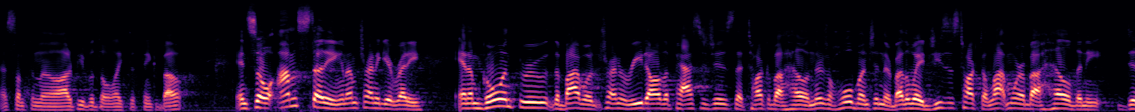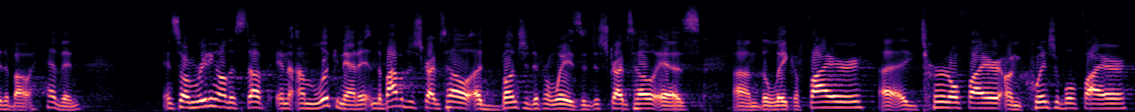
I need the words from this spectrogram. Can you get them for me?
That's something that a lot of people don't like to think about. And so I'm studying and I'm trying to get ready. And I'm going through the Bible, trying to read all the passages that talk about hell. And there's a whole bunch in there. By the way, Jesus talked a lot more about hell than he did about heaven. And so I'm reading all this stuff and I'm looking at it, and the Bible describes hell a bunch of different ways. It describes hell as um, the lake of fire, uh, eternal fire, unquenchable fire,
